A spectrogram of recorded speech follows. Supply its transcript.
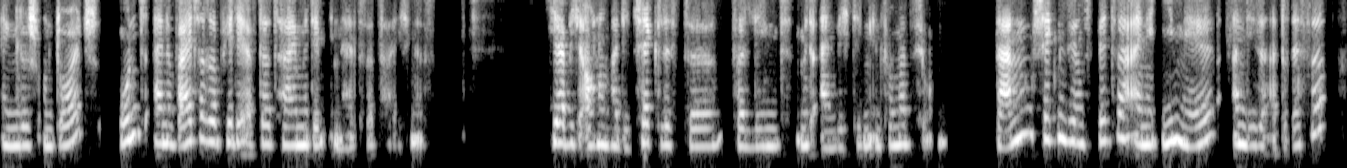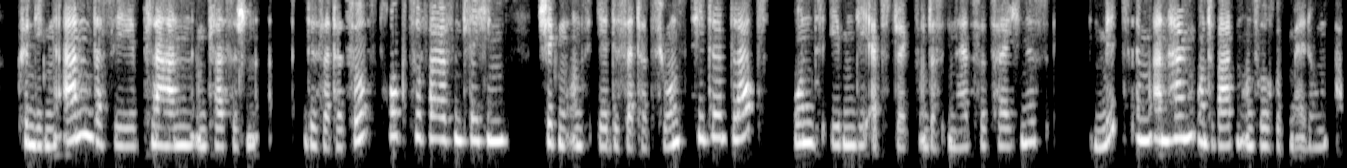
Englisch und Deutsch, und eine weitere PDF-Datei mit dem Inhaltsverzeichnis. Hier habe ich auch nochmal die Checkliste verlinkt mit allen wichtigen Informationen. Dann schicken Sie uns bitte eine E-Mail an diese Adresse, kündigen an, dass Sie planen, im klassischen Dissertationsdruck zu veröffentlichen, schicken uns Ihr Dissertationstitelblatt und eben die Abstracts und das Inhaltsverzeichnis mit im Anhang und warten unsere Rückmeldungen ab.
